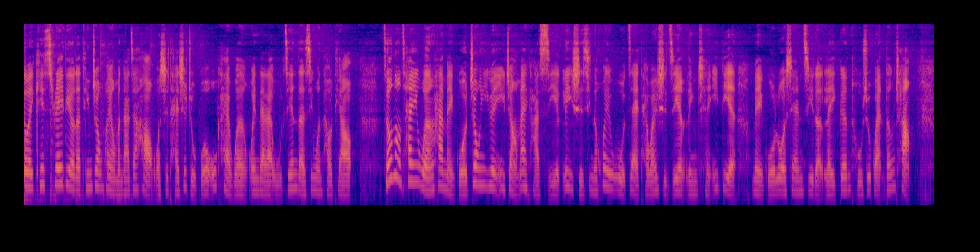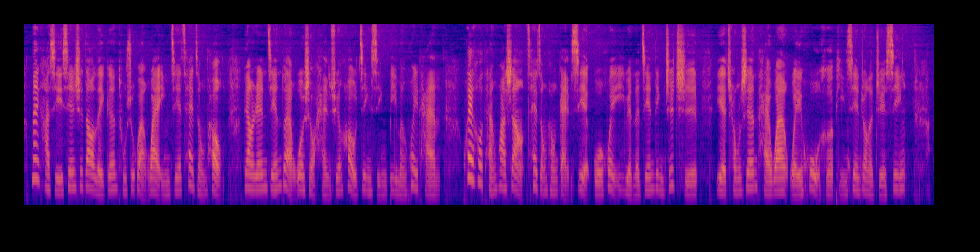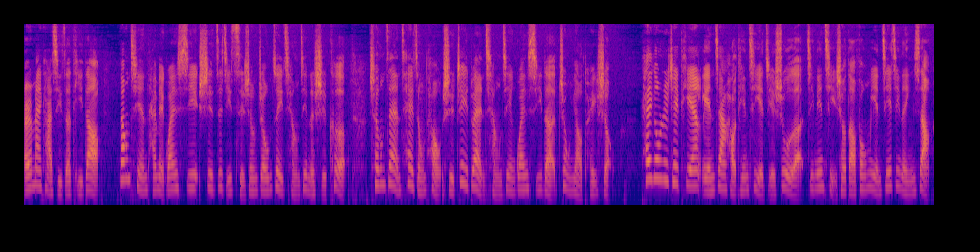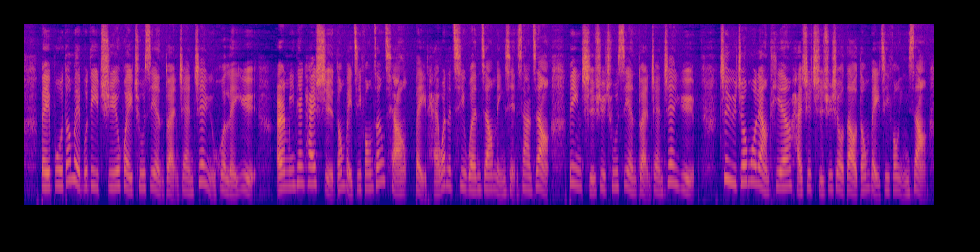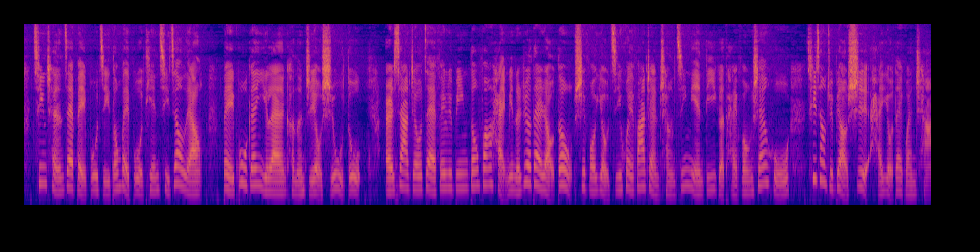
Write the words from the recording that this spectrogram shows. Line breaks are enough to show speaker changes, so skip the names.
各位 Kiss Radio 的听众朋友们，大家好，我是台视主播吴凯文，为您带来午间的新闻头条。总统蔡英文和美国众议院议长麦卡锡历史性的会晤，在台湾时间凌晨一点，美国洛杉矶的雷根图书馆登场。麦卡锡先是到雷根图书馆外迎接蔡总统，两人简短握手寒暄后进行闭门会谈。会后谈话上，蔡总统感谢国会议员的坚定支持，也重申台湾维护和平现状的决心。而麦卡锡则提到。当前台美关系是自己此生中最强健的时刻，称赞蔡总统是这段强健关系的重要推手。开工日这天，连假好天气也结束了。今天起，受到锋面接近的影响，北部、东北部地区会出现短暂阵雨或雷雨。而明天开始，东北季风增强，北台湾的气温将明显下降，并持续出现短暂阵雨。至于周末两天，还是持续受到东北季风影响，清晨在北部及东北部天气较凉，北部跟宜兰可能只有十五度。而下周在菲律宾东方海面的热带扰动，是否有机会发展成今年第一个台风珊瑚？气象局表示，还有待观察。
